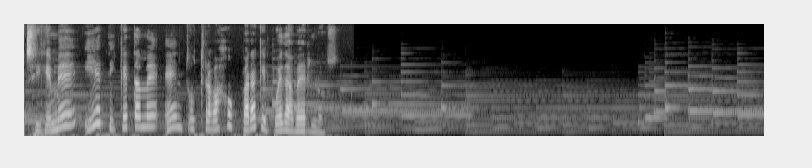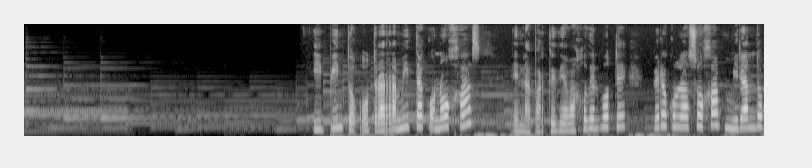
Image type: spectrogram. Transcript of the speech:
Sígueme y etiquétame en tus trabajos para que pueda verlos. Y pinto otra ramita con hojas en la parte de abajo del bote, pero con las hojas mirando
